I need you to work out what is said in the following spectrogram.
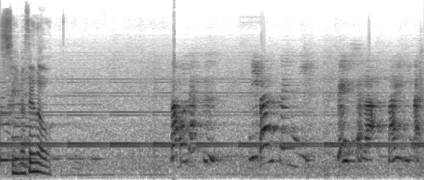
すいません。のまもなく2番線に電車が参ります。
